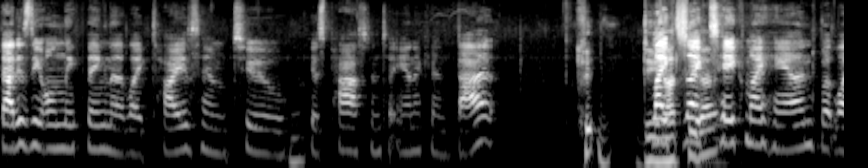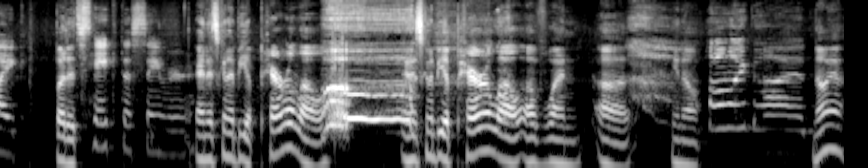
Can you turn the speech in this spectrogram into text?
That is the only thing that like ties him to Yeah. his past and to Anakin. That Could, do you like not see like that? take my hand, but like but it's take the saber. and it's going to be a parallel and it's going to be a parallel of when uh you know Oh my god. no yeah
